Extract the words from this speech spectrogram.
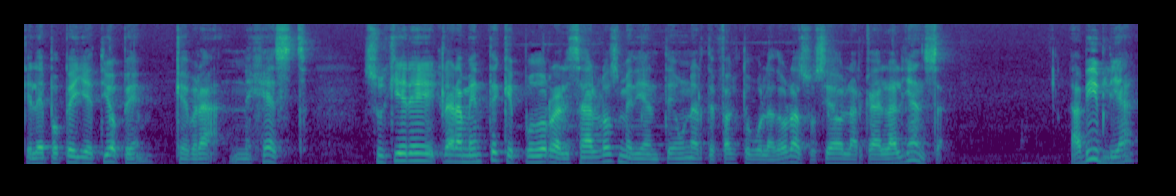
que la epopeya etíope, Quebra Nehest, sugiere claramente que pudo realizarlos mediante un artefacto volador asociado al Arca de la Alianza. La Biblia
